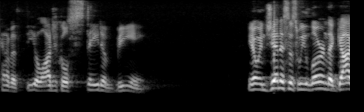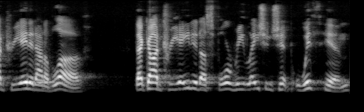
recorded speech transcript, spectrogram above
kind of a theological state of being. You know, in Genesis, we learn that God created out of love, that God created us for relationship with Him,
